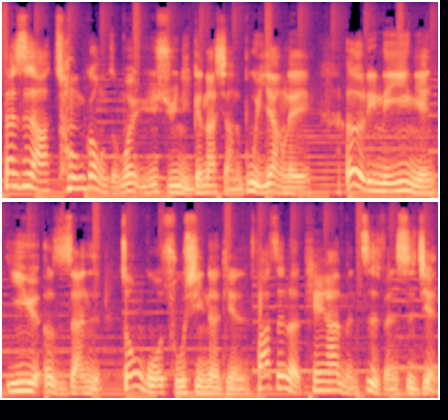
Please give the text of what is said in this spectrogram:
但是啊，中共怎么会允许你跟他想的不一样嘞？二零零一年一月二十三日，中国除夕那天发生了天安门自焚事件，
